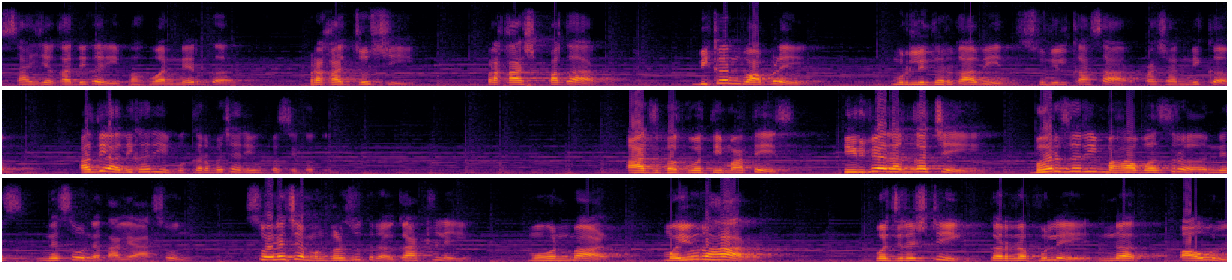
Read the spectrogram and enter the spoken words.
सहाय्यक अधिकारी भगवान नेरकर प्रकाश जोशी प्रकाश पगार बिकन वाबळे मुरलीधर गावित सुनील कासार प्रशांत निकम आदी अधिकारी व कर्मचारी उपस्थित होते. आज भगवती मातेस हिरव्या रंगाचे भरजरी महावस्त्र नेस नेसवण्यात आले असून सोन्याचे मंगळसूत्र गाठले मोहनमाळ मयूरहार वज्रष्टिक कर्णफुले नथ पाऊल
